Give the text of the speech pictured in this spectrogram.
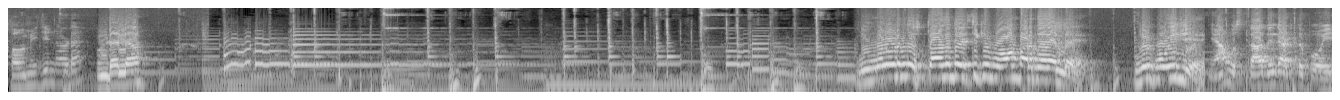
സ്വാമിജി അവിടെ? ഉണ്ടല്ലോ. ഉസ്താദിന്റെ അടുത്തേക്ക് പോകാൻ പറഞ്ഞതല്ലേ? നിങ്ങൾ പോയില്ലേ? ഞാൻ ഉസ്താദിന്റെ അടുത്ത് പോയി.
